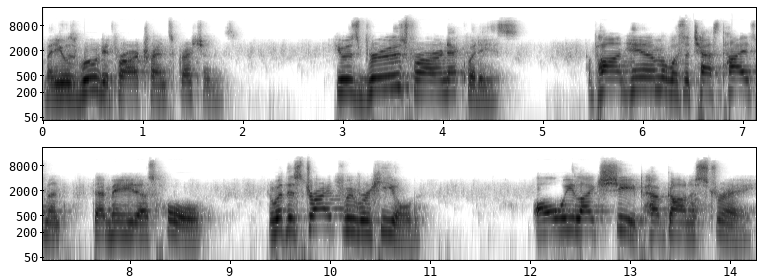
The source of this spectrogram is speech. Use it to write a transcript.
But he was wounded for our transgressions, he was bruised for our iniquities. Upon him was a chastisement that made us whole, and with his stripes we were healed. All we like sheep have gone astray.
